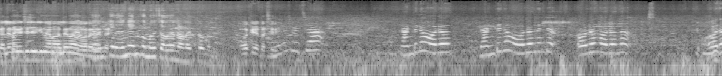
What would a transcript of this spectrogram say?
കല്യാണം കഴിച്ച് ജീവിക്കുന്നതാണോ എനിക്ക് എന്നെ എന്നെ സംബന്ധിച്ച് അത് തന്നെയാണ് ഏറ്റവും നല്ലത്. ഓക്കെ ശരി. രണ്ടിനും ഓരോ രണ്ടിനും ഓരോന്നിന്റെ ഓരോന്നോരോന്ന് ഓരോ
